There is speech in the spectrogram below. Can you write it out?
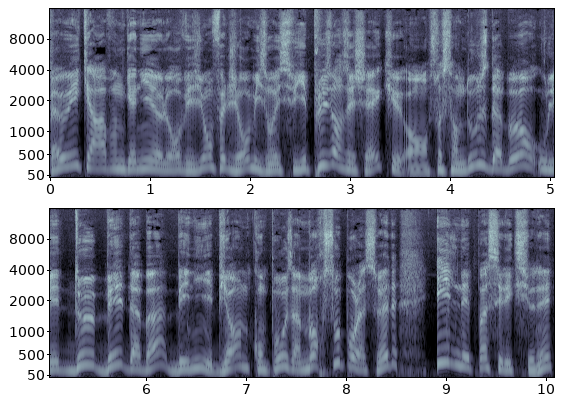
Bah oui, car avant de gagner l'Eurovision, en fait, Jérôme, ils ont essuyé plusieurs échecs. En 72 d'abord, où les deux B d'ABBA, Benny et Björn, composent un morceau pour la Suède. Il n'est pas sélectionné.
